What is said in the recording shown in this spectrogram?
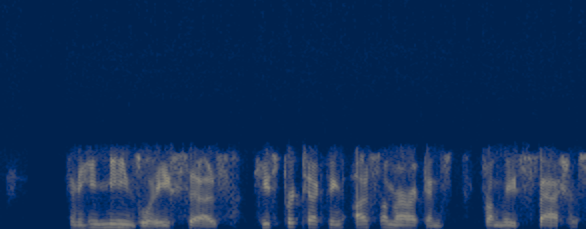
and he means what he says. He's protecting us Americans from these fascists.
